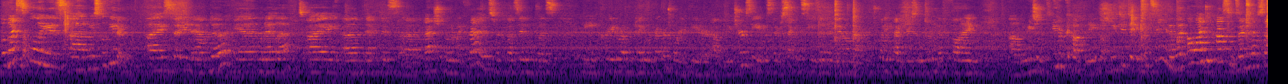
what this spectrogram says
Well, my schooling is uh, musical theater. I studied at AMDA, and when I left, I met this, uh, actually one of my friends, her cousin was the creator of the Penguin Repertory Theater out in New Jersey. It was their second season, and now after 25 years, I'm doing a fine um, regional theater company, but we did and singing. I went, oh, I do costumes, I know so.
